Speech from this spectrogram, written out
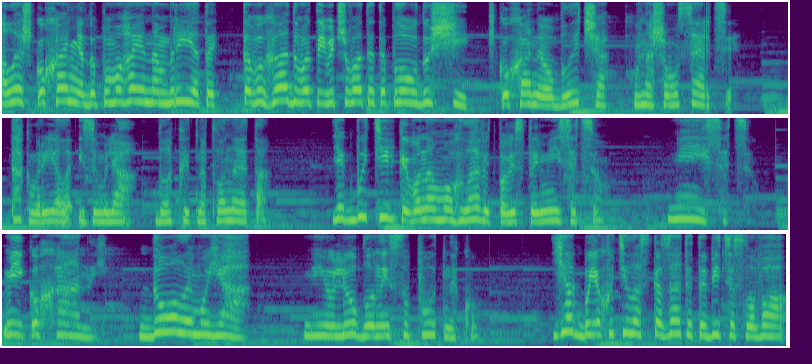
Але ж кохання допомагає нам мріяти та вигадувати і відчувати тепло у душі й кохане обличчя в нашому серці. Так мріяла і земля, блакитна планета. Якби тільки вона могла відповісти місяцю. Місяцю, мій коханий, доле моя, мій улюблений супутнику. Як би я хотіла сказати тобі ці слова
